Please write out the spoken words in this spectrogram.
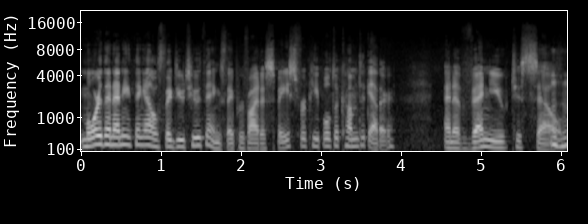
More than anything else, they do two things. They provide a space for people to come together and a venue to sell mm-hmm.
